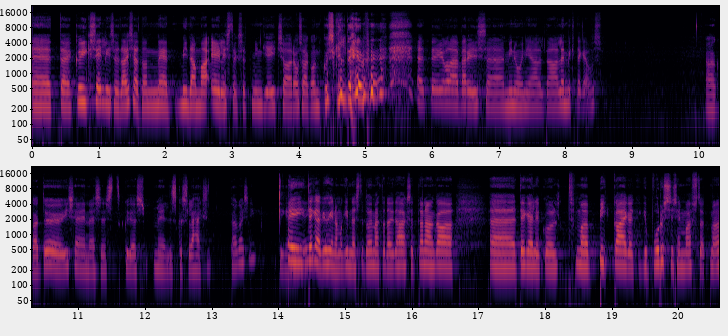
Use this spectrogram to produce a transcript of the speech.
et kõik sellised asjad on need, mida ma eelistaks, et mingi HR osakond kuskil teeb et ei ole päris äh, minu nii-öelda lemmiktegevus. aga töö iseenesest, kuidas meeldis, kas läheksid tagasi? ei, tegevjuhina ma kindlasti toimetada ei tahaks, et täna ka äh, tegelikult ma pikka aega ikkagi purssisin vastu, et ma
